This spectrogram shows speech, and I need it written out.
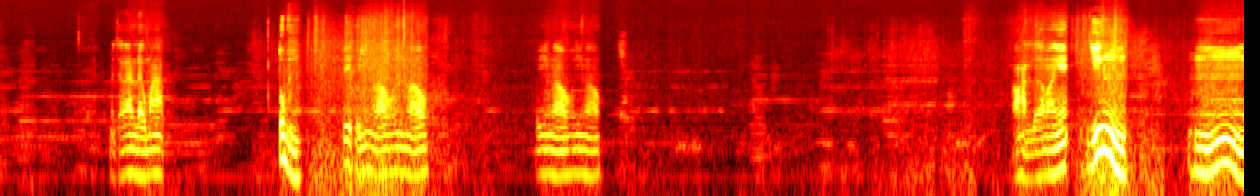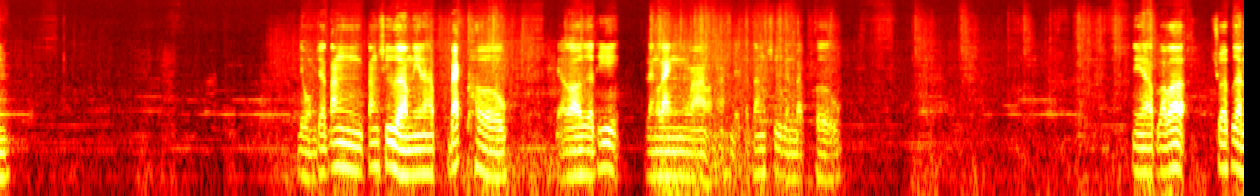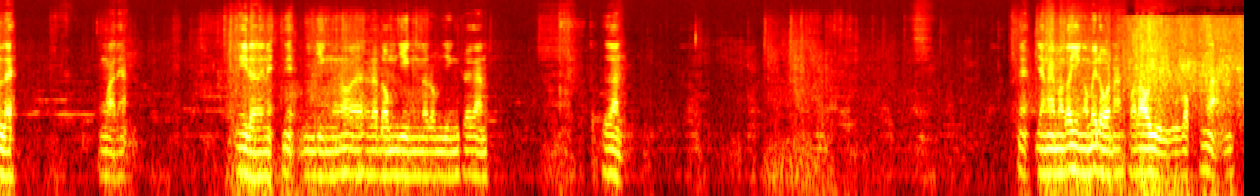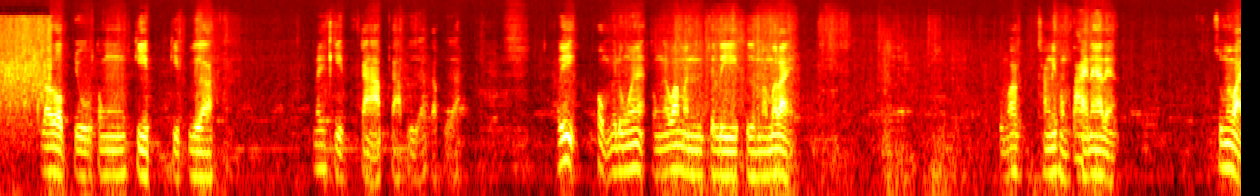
มันจะแล่นเร็วมาก ตุ่มเฮ้ยเขายิงเราเขายิงเราเขายิงเราเขายิงเราเอาหันเรือมาอย่างงี้ ยิง อืมเดี๋ยวผมจะตั้งตั้งชื่อเรือนี้นะครับ Black Pearl เดี๋ยวรอเรือที่แรงๆมาก่อนนะ เดี๋ยวจะตั้งชื่อเป็น Black Pearl นี่ครับเราก็ช่วยเพื่อนเลยจังหวะเนี้ยนี่เลยเนี่ยเนี่ยยิงแล้วก็ระดมยิงระดมยิงช่วยกันกับเพื่อนเนี่ยยังไงมันก็ยิงกันไม่โดนนะเพราะเราอยู่หลบข้างหลังเราหลบอยู่ตรงกีบกีบเรือ ไม่กีบกาบกาบเรือกาบเรือเฮ้ยผมไม่รู้ว่าเนี่ยตรงนี้ว่ามันจะรีคืนมาเมื่อไหร่ผมว่า ครั้งนี้ผมตายแน่เลย สู้ไม่ไหว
